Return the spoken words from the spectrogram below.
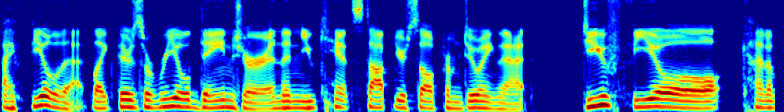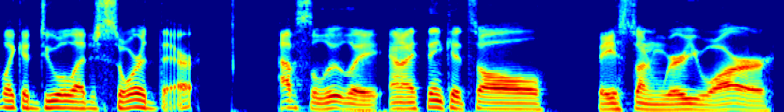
i feel that like there's a real danger and then you can't stop yourself from doing that do you feel kind of like a dual-edged sword there Absolutely. And I think it's all based on where you are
